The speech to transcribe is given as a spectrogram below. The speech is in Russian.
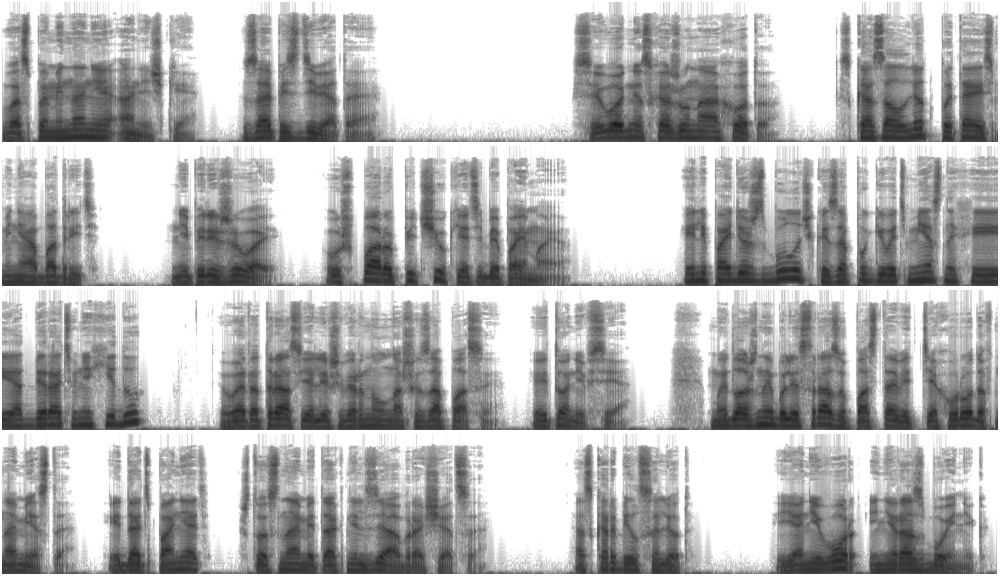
Воспоминания Анечки. Запись девятая. «Сегодня схожу на охоту», — сказал Лед, пытаясь меня ободрить. «Не переживай, уж пару печук я тебе поймаю». «Или пойдешь с булочкой запугивать местных и отбирать у них еду?» «В этот раз я лишь вернул наши запасы, и то не все. Мы должны были сразу поставить тех уродов на место и дать понять, что с нами так нельзя обращаться». Оскорбился Лед. «Я не вор и не разбойник.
